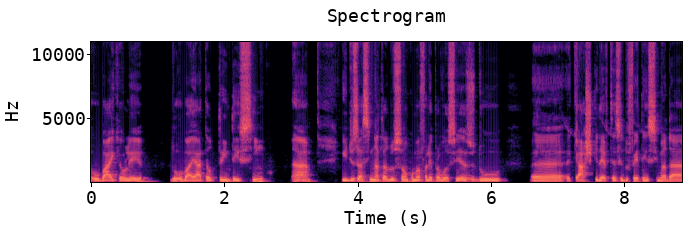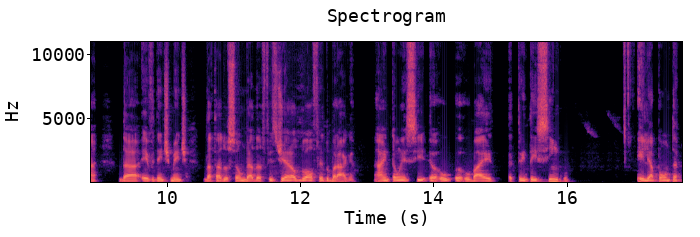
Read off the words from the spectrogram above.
Rubai que eu leio, do Rubaiat, é o 35, tá? e diz assim na tradução, como eu falei para vocês, do uh, que acho que deve ter sido feita em cima da, da evidentemente, da tradução da Edward Fitzgerald do Alfredo Braga. Ah, então esse Rubai 35, ele aponta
